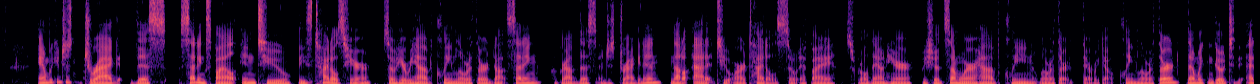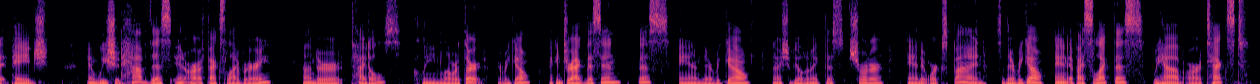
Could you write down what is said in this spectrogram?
and we can just drag this settings file into these titles here. So here we have clean lower third dot setting. I'll grab this and just drag it in and that'll add it to our titles. So if I scroll down here, we should somewhere have clean lower third. There we go, clean lower third. Then we can go to the edit page and we should have this in our effects library under titles, clean lower third. There we go. I can drag this in like this and there we go. And I should be able to make this shorter and it works fine. So there we go. And if I select this, we have our text.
